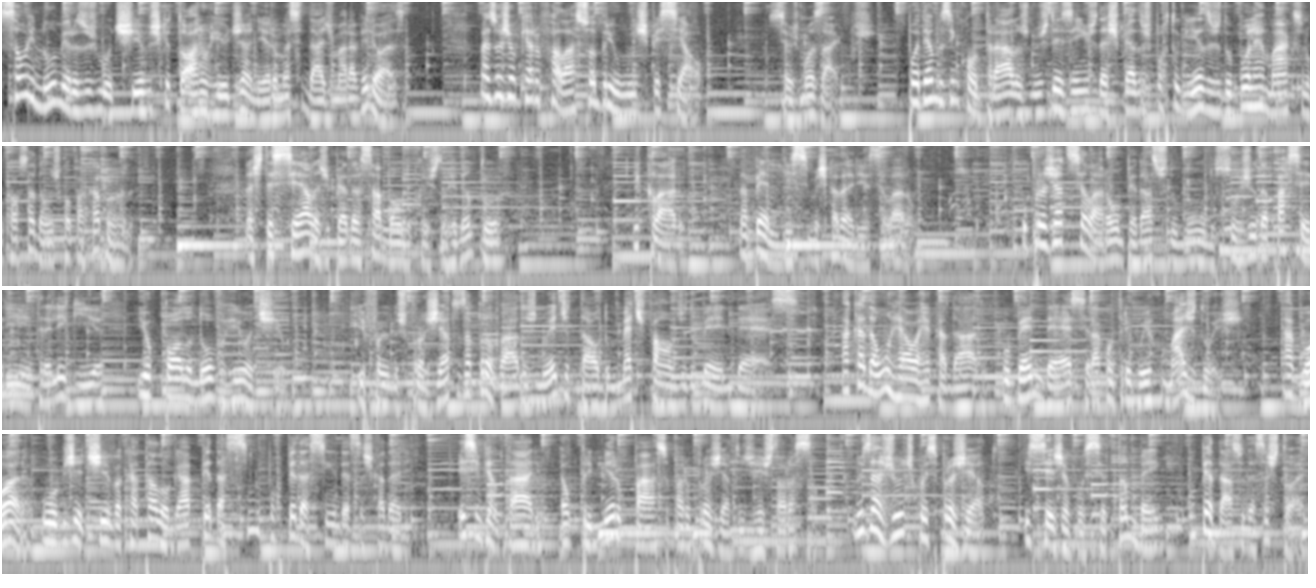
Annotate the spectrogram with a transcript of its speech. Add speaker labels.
Speaker 1: São inúmeros os motivos que tornam o Rio de Janeiro uma cidade maravilhosa. Mas hoje eu quero falar sobre um especial, seus mosaicos. Podemos encontrá-los nos desenhos das pedras portuguesas do Burle Marx no calçadão de Copacabana, nas tecelas de pedra-sabão do Cristo Redentor e, claro, na belíssima escadaria Celarão. O projeto Celaron Pedaços do Mundo surgiu da parceria entre a Leguia e o Polo Novo Rio Antigo e foi um dos projetos aprovados no edital do Match Found do BNDES. A cada um real arrecadado, o BNDES irá contribuir com mais dois. Agora, o objetivo é catalogar pedacinho por pedacinho dessa escadaria. Esse inventário é o primeiro passo para o projeto de restauração. Nos ajude com esse projeto e seja você também um pedaço dessa história.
